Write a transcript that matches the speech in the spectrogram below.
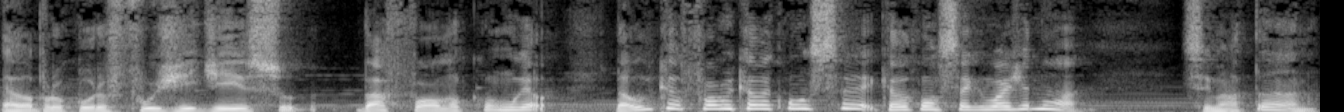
Ela procura fugir disso da forma como ela, da única forma que ela consegue, que ela consegue imaginar, se matando.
